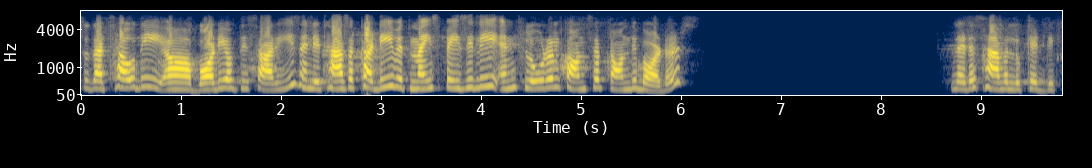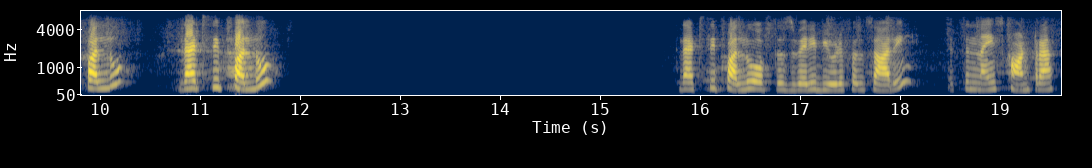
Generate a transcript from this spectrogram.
So that's how the uh, body of the sari is and it has a kadi with nice paisley and floral concept on the borders. Let us have a look at the pallu. That's the pallu. That's the pallu of this very beautiful sari. It's a nice contrast.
